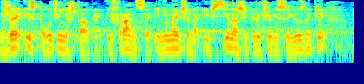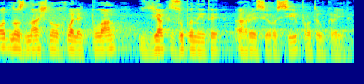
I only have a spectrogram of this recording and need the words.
вже і Сполучені Штати, і Франція, і Німеччина, і всі наші ключові союзники однозначно ухвалять план, як зупинити агресію Росії проти України.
